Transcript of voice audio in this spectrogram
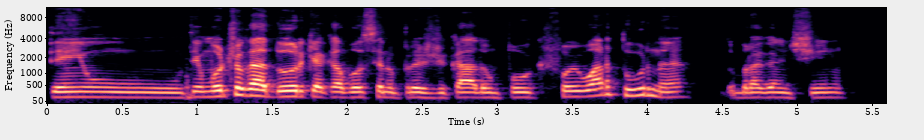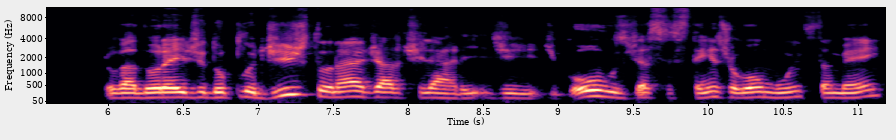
Tem um, tem um outro jogador que acabou sendo prejudicado um pouco, que foi o Arthur, né, do Bragantino. Jogador aí de duplo dígito, né, de artilharia, de, de gols, de assistência, jogou muitos também.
